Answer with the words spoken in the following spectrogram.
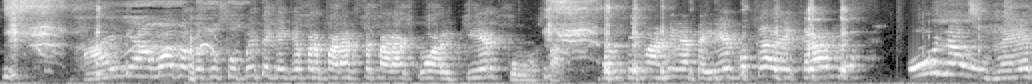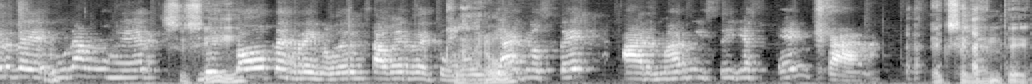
Ay, mi amor, porque tú supiste que hay que prepararse para cualquier cosa. Porque imagínate, en época de cambio, una mujer de una mujer de todo terreno debe saber de todo. Y ya yo sé armar mis sillas en cana. Excelente.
